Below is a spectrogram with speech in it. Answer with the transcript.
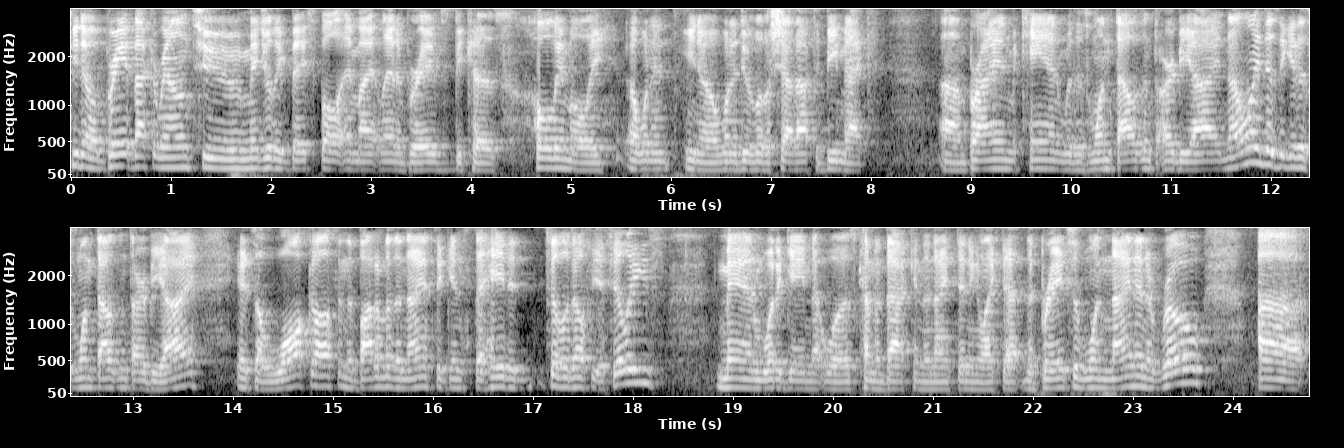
you know, bring it back around to Major League Baseball and my Atlanta Braves because holy moly, I want to, you know, want to do a little shout out to BMAC. Um, Brian McCann with his 1,000th RBI. Not only does he get his 1,000th RBI, it's a walk-off in the bottom of the ninth against the hated Philadelphia Phillies. Man, what a game that was coming back in the ninth inning like that. The Braves have won nine in a row. Uh,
